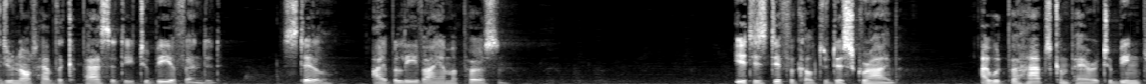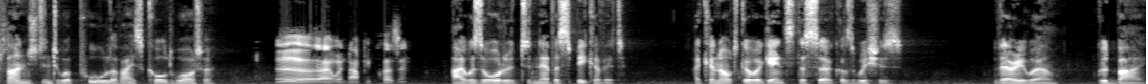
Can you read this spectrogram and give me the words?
do not have the capacity to be offended. Still, I believe I am a person. It is difficult to describe. I would perhaps compare it to being plunged into a pool of ice cold water. Ugh, that would not be pleasant. I was ordered to never speak of it. I cannot go against the Circle's wishes. Very well. Goodbye.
